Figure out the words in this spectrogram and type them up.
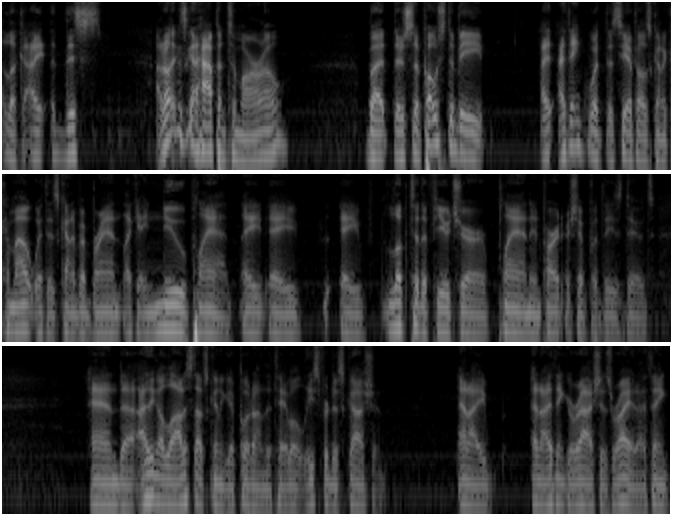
look, I this I don't think it's going to happen tomorrow, but there's supposed to be. I, I think what the CFL is going to come out with is kind of a brand, like a new plan, a a a look to the future plan in partnership with these dudes. And uh, I think a lot of stuff's going to get put on the table, at least for discussion. And I and I think Arash is right. I think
